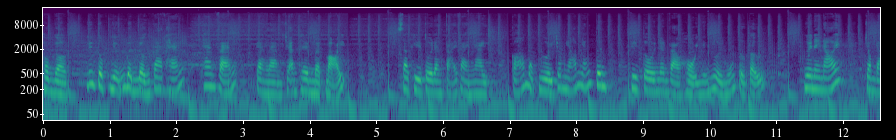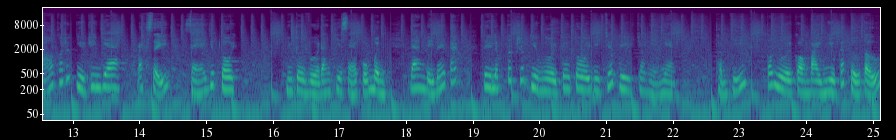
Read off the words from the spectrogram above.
Không ngờ, liên tục những bình luận ca tháng, than vãn càng làm cho anh thêm mệt mỏi. Sau khi tôi đăng tải vài ngày, có một người trong nhóm nhắn tin khuyên tôi nên vào hội những người muốn tự tử. Người này nói, trong đó có rất nhiều chuyên gia, bác sĩ sẽ giúp tôi. Nhưng tôi vừa đăng chia sẻ của mình đang bị bế tắc thì lập tức rất nhiều người kêu tôi đi chết đi cho nhẹ nhàng. Thậm chí có người còn bày nhiều cách tự tử,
